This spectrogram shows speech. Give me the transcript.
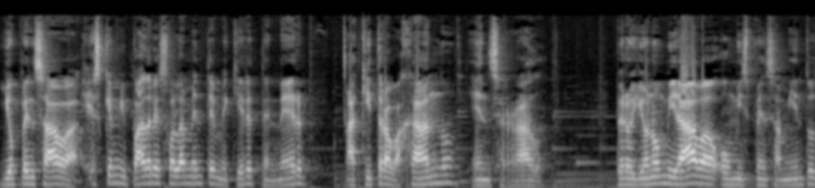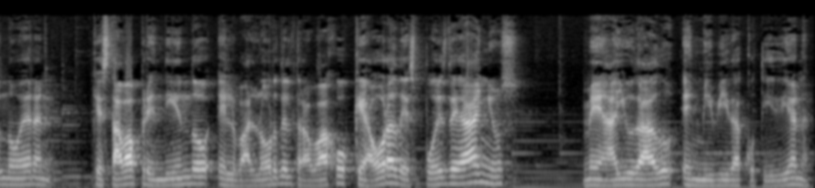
Yo pensaba, es que mi padre solamente me quiere tener aquí trabajando, encerrado. Pero yo no miraba o mis pensamientos no eran que estaba aprendiendo el valor del trabajo que ahora después de años me ha ayudado en mi vida cotidiana.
